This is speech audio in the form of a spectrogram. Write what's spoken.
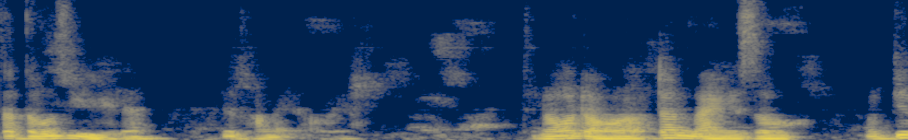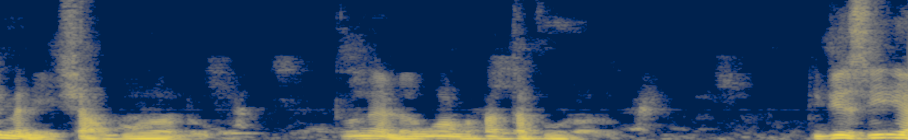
73စီတွေလည်းပြတ်သွားနိုင်တာပဲကျွန်တော်တို့တော့အတက်နိုင်ဆုံးမပြစ်မနေရှောင်ဖို့တော့လို့ သူနဲ့လုံးဝမပတ်သက်ဖို့တော့လို့ဒီပစ္စည်းရ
